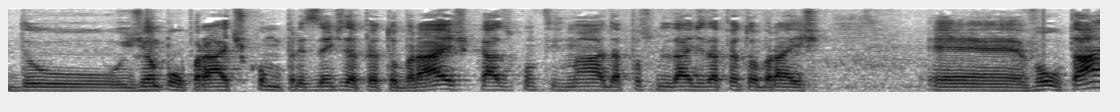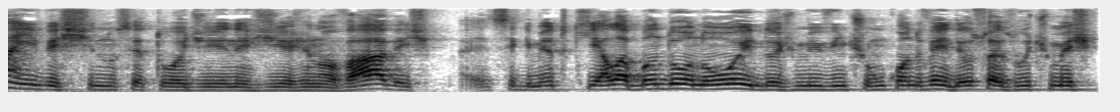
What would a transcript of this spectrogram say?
do Jean Paul Prat como presidente da Petrobras, caso confirmada a possibilidade da Petrobras é, voltar a investir no setor de energias renováveis, é, segmento que ela abandonou em 2021 quando vendeu suas últimas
